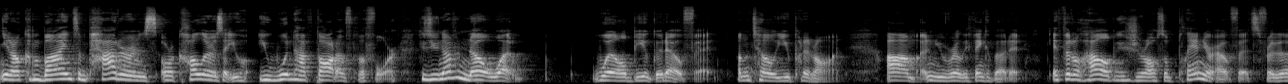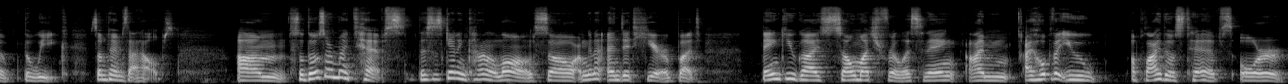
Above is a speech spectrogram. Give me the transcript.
You know, combine some patterns or colors that you you wouldn't have thought of before because you never know what will be a good outfit until you put it on um, and you really think about it if it'll help, you should also plan your outfits for the, the week. Sometimes that helps. Um, so those are my tips. This is getting kind of long, so I'm gonna end it here. But thank you guys so much for listening. I'm I hope that you apply those tips, or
